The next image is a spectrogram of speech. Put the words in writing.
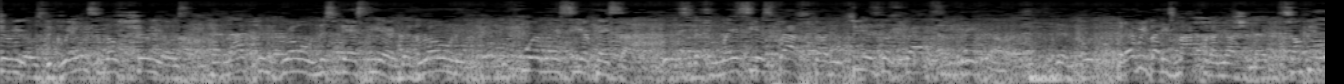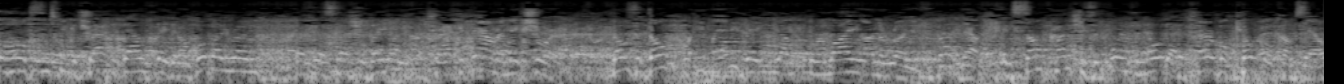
Cheerios, the grains from those Cheerios have not been grown this past year. They're grown before last year Pesach. So they're from last year's crops. Probably two years ago crops you on Yashan. Some people hold since we can track it down today, they don't go by Roiv. That's a special baby. Track it down and make sure. Those that don't eat by any baby, I'm relying on the Roiv. Now, in some countries, it's important to know that a terrible kilkel comes out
